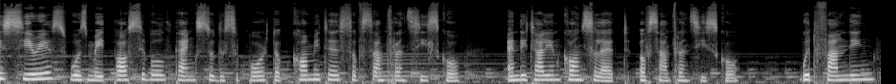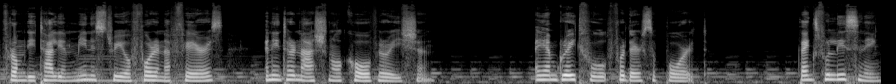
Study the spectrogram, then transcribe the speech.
This series was made possible thanks to the support of Comites of San Francisco and the Italian Consulate of San Francisco, with funding from the Italian Ministry of Foreign Affairs and International Cooperation. I am grateful for their support. Thanks for listening.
